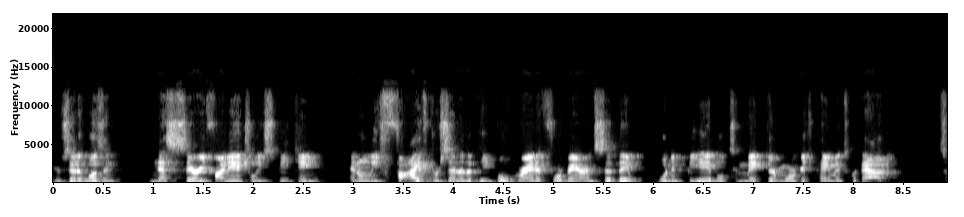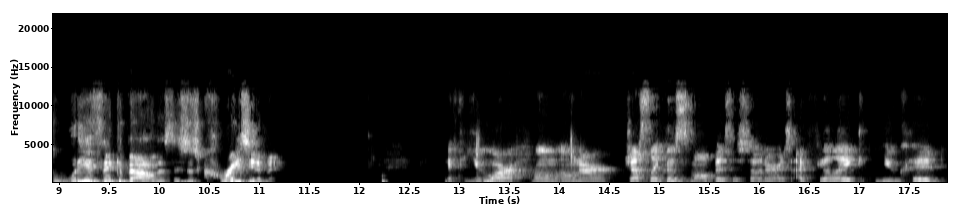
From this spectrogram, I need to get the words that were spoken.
who said it wasn't necessary financially speaking. And only 5% of the people granted forbearance said they wouldn't be able to make their mortgage payments without it. So, what do you think about all this? This is crazy to me. If you are a homeowner, just like those small business owners, I feel like you could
